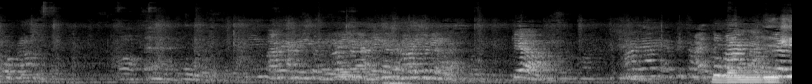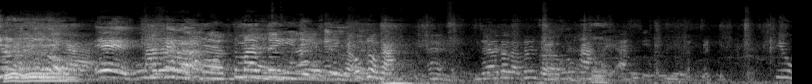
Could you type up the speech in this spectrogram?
বন্দিশে তোমার উঠোগা কেউ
